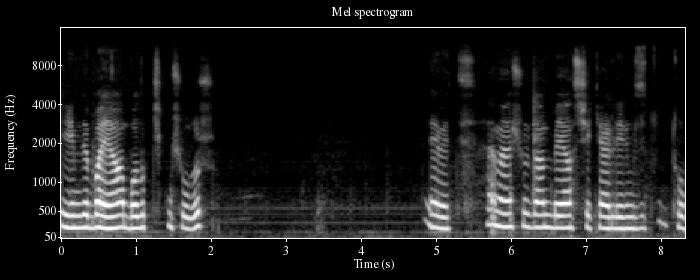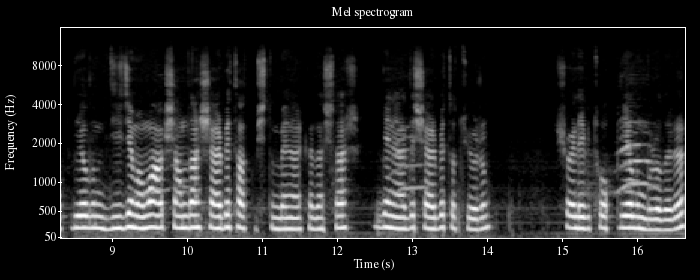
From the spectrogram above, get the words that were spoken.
Elimde bayağı balık çıkmış olur. Evet. Hemen şuradan beyaz şekerlerimizi toplayalım diyeceğim ama akşamdan şerbet atmıştım ben arkadaşlar. Genelde şerbet atıyorum. Şöyle bir toplayalım buraları.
